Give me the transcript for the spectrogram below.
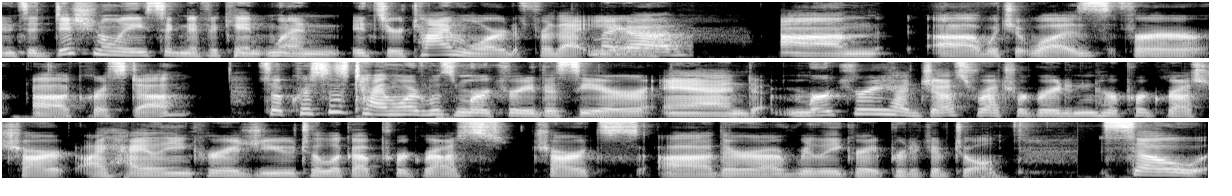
And it's additionally significant when it's your Time Lord for that Oh my year, god. um, uh, which it was for uh, Christa. So Christa's Time Lord was Mercury this year, and Mercury had just retrograded in her progress chart. I highly encourage you to look up progress charts. Uh, they're a really great predictive tool. So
